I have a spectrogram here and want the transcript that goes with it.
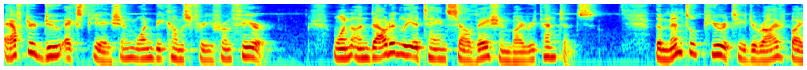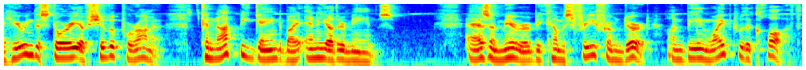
After due expiation, one becomes free from fear. One undoubtedly attains salvation by repentance. The mental purity derived by hearing the story of Shiva Purana cannot be gained by any other means. As a mirror becomes free from dirt on being wiped with a cloth,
